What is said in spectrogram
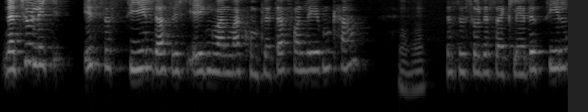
Natürlich ist das Ziel, dass ich irgendwann mal komplett davon leben kann. Mhm. Das ist so das erklärte Ziel.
